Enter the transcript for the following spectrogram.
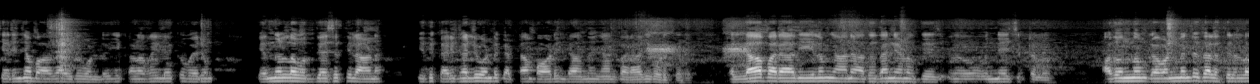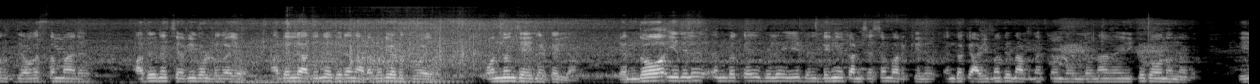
ചെരിഞ്ഞ ഭാഗമായതുകൊണ്ട് ഈ കിണറിലേക്ക് വരും എന്നുള്ള ഉദ്ദേശത്തിലാണ് ഇത് കരിങ്കല്ല് കൊണ്ട് കെട്ടാൻ പാടില്ല എന്ന് ഞാൻ പരാതി കൊടുത്തത്. എല്ലാ പരാതിയിലും ഞാൻ അത് തന്നെയാണ് ഉന്നയിച്ചിട്ടുള്ളത്. അതൊന്നും ഗവൺമെന്റ് തലത്തിലുള്ള ഉദ്യോഗസ്ഥന്മാർ അതിനെ ചെവി കൊള്ളുകയോ അതിൽ അതിനെതിരെ നടപടിയെടുക്കുകയോ ഒന്നും ചെയ്തിട്ടില്ല. എന്തോ ഇതിൽ എന്തൊക്കെ ഇതിൽ ഈ ബിൽഡിംഗ് കൺസ്ട്രക്ഷൻ വർക്കിൽ എന്തൊക്കെ അഴിമതി നടന്നിട്ടുണ്ടെന്നാണ് എനിക്ക് തോന്നുന്നത്. ഈ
